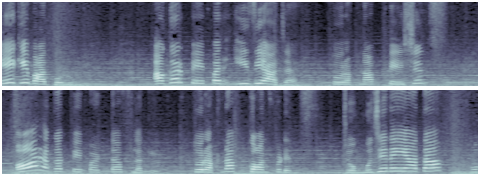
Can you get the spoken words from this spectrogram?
एक ही बात बोलूँगी। अगर पेपर इजी आ जाए तो रखना पेशेंस और अगर पेपर टफ लगे तो रखना कॉन्फिडेंस जो मुझे नहीं आता, वो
